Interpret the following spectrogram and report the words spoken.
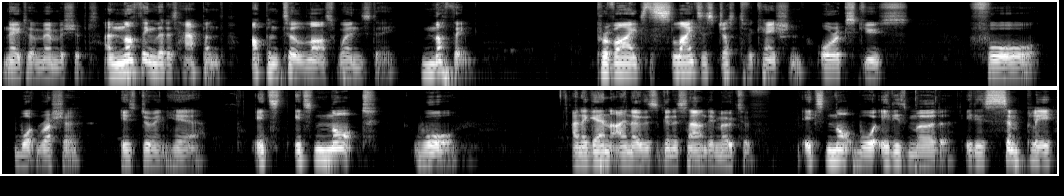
NATO membership, and nothing that has happened up until last Wednesday, nothing provides the slightest justification or excuse for what Russia is doing here. It's it's not war. And again, I know this is going to sound emotive, it's not war, it is murder. It is simply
